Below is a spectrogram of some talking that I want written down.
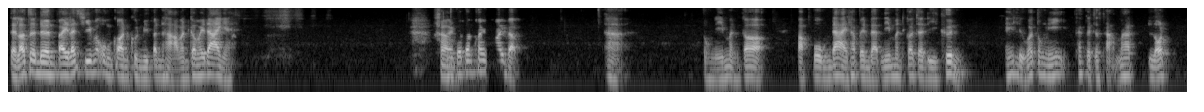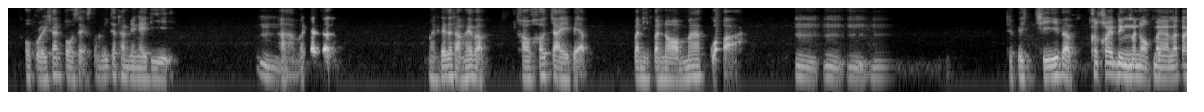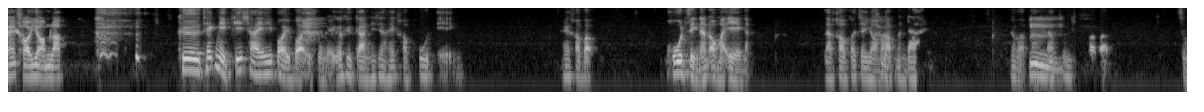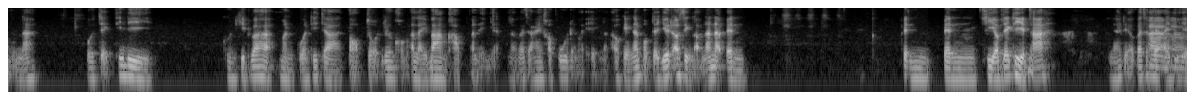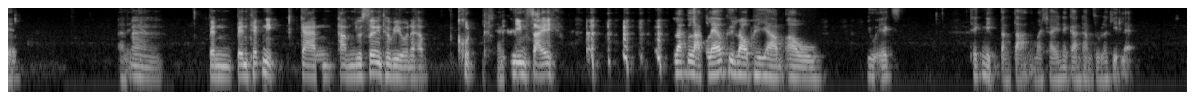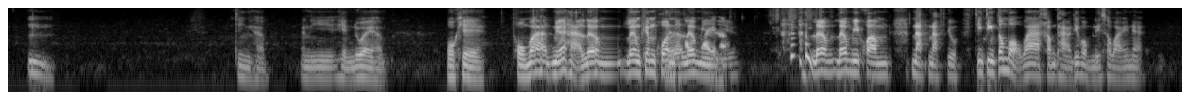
แต่เราจะเดินไปแล้วชี้ว่าองค์กรคุณมีปัญหามันก็ไม่ได้ไงครับมันก็ต้องค่อยๆแบบ อ่า ตรงนี้มันก็ปรับปรุงได้ ถ้าเป็นแบบนี้มันก็จะดีขึ้น เอ๊ะหรือว่าตรงนี้ถ้าเกิดจะสามารถลด operation process ตรงนี้จะทำยังไงดีอืมอ่า มันก็จะ มันก็จะทำให้แบบ เขาเข้าใจแบบปณิประนอมมากกว่า อืมอืมอืมอืมจะไปชี้แบบ ค่อยๆดึงมันออกมาแล้วก็ให้เขายอมรับ คือเทคนิคที่ใช้บ่อยๆส่วนใหญ่ก็คือการที่จะให้เขาพูดเอง ให้เขาแบบพูดสิ่งนั้นออกมาเองอะแล้วเขาก็จะยอมรับมันได้แล้วแบบอืมแล้วคุณคิดว่าแบบสมมตินะโปรเจกต์ที่ดี คุณคิดว่ามันควรที่จะตอบโจทย์เรื่องของอะไรบ้างครับอะไรเงี้ยเราก็จะให้เขาพูดออกมาเองแล้วโอเคงั้นผมจะยึดเอาสิ่งเหล่านั้นอะเป็น เป็นเป็น key objective นะ แล้วเดี๋ยวก็จะเป็นอ่า IDA อะไรอ่าเงี้ยเป็นเป็นเทคนิคการทำ user interview นะครับ ขุดใช่คือ insight หลักๆแล้วคือเราพยายามเอา UX เทคนิคต่างๆ มาใช้ในการทำธุรกิจแหละ อืม จริงครับ อันนี้เห็นด้วยครับ โอเค ผมว่าเนื้อหาเริ่มเริ่มเข้มข้นแล้วเริ่เริ่มมมีไปแล้วเริ่มเริ่มมีความหนักหนักอยู่ จริง ๆ ต้องบอกว่าคำถามที่ผมลิสต์ไว้เนี่ย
